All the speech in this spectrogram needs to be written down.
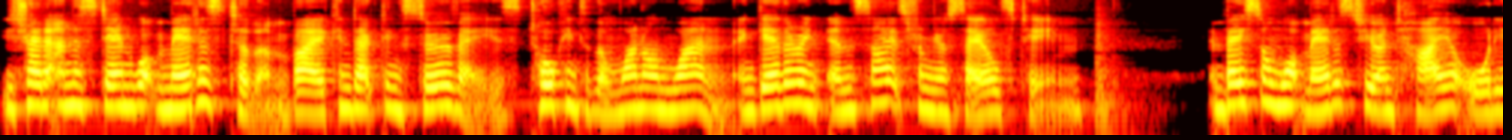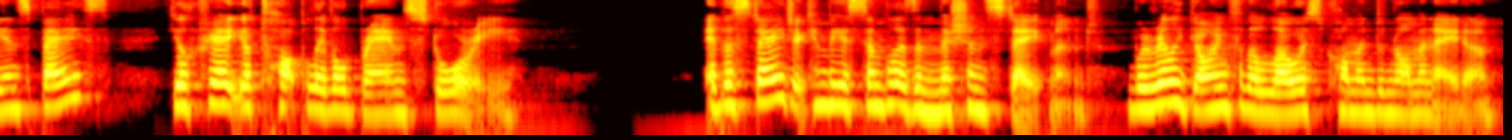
You try to understand what matters to them by conducting surveys, talking to them one on one, and gathering insights from your sales team. And based on what matters to your entire audience base, you'll create your top level brand story. At this stage, it can be as simple as a mission statement. We're really going for the lowest common denominator.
